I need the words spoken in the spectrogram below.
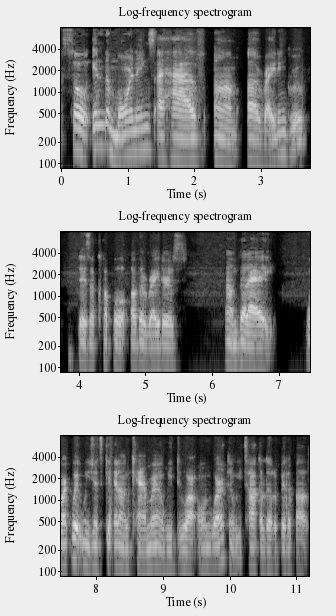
so in the mornings, I have um, a writing group. There's a couple other writers um, that I work with. We just get on camera and we do our own work and we talk a little bit about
